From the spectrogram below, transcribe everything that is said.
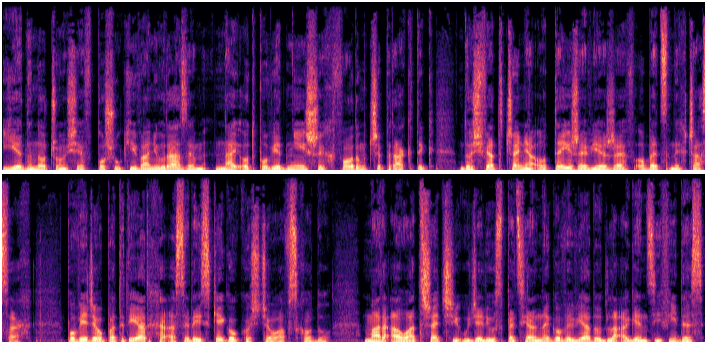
i jednoczą się w poszukiwaniu razem najodpowiedniejszych form czy praktyk doświadczenia o tejże wierze w obecnych czasach powiedział patriarcha asyryjskiego Kościoła Wschodu. Mar Ała III udzielił specjalnego wywiadu dla agencji Fides,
